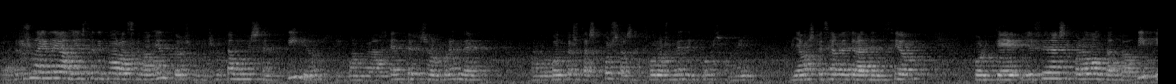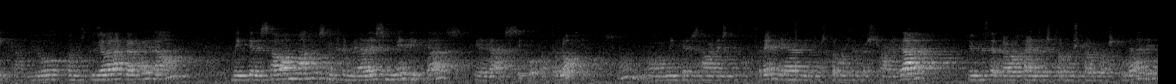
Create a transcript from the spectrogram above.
Para haceros una idea, a mí este tipo de razonamientos me resultan muy sencillos y cuando la gente se sorprende cuando cuento estas cosas en foros médicos, a mí me llama especialmente la atención porque yo soy una psicóloga un tanto atípica. Yo cuando estudiaba la carrera me interesaban más las enfermedades médicas que las psicopatológicas. No, me interesaban esquizofrenia ni trastornos de personalidad. Yo empecé a trabajar en trastornos cardiovasculares.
